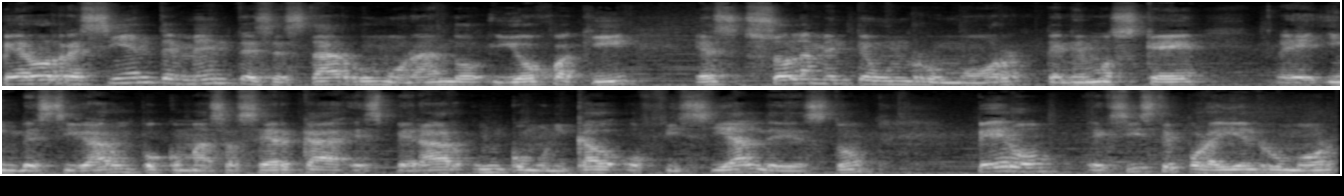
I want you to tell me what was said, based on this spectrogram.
Pero recientemente se está rumorando, y ojo aquí, es solamente un rumor, tenemos que eh, investigar un poco más acerca, esperar un comunicado oficial de esto, pero existe por ahí el rumor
